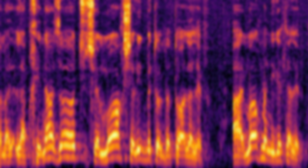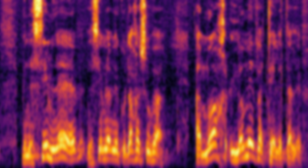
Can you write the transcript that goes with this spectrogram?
לבחינה הזאת שמוח שליט בתולדתו על הלב. המוח מנהיג את הלב. ונשים לב, נשים לב נקודה חשובה, המוח לא מבטל את הלב.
